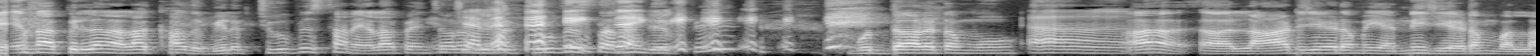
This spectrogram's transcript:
నేను నా పిల్లలు అలా కాదు వీళ్ళకి చూపిస్తాను ఎలా పెంచాలో చాలా- వీళ్ళకి చూపిస్తానని. చెప్పి ముద్దాడటము లాడ్ చేయడం ఇవన్నీ చేయడం వల్ల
